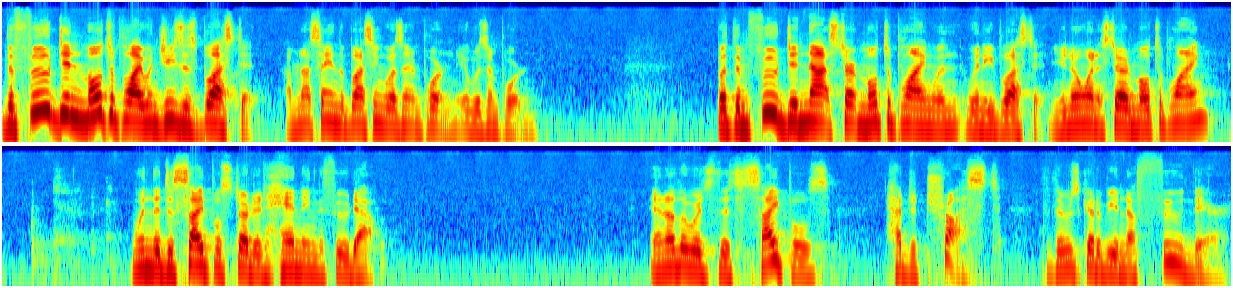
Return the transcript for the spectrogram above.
The food didn't multiply when Jesus blessed it. I'm not saying the blessing wasn't important, it was important. But the food did not start multiplying when, when he blessed it. You know when it started multiplying? When the disciples started handing the food out. In other words, the disciples had to trust that there was going to be enough food there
